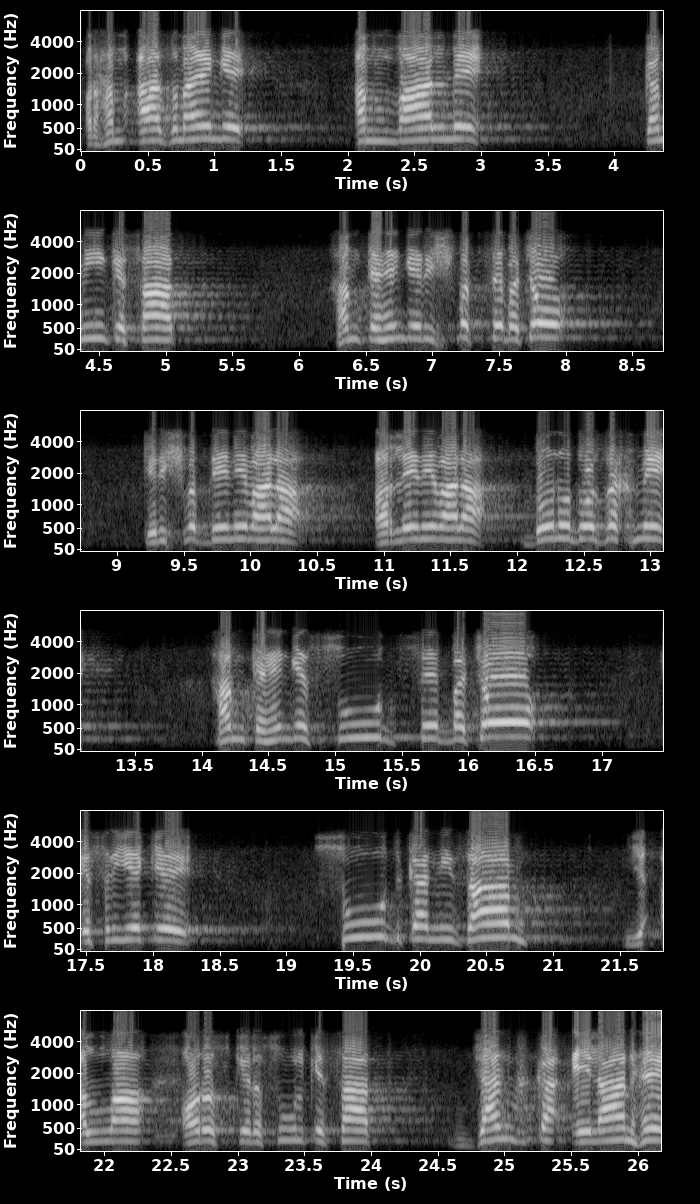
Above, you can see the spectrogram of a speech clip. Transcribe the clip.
اور ہم آزمائیں گے اموال میں کمی کے ساتھ۔ ہم کہیں گے رشوت سے بچو، کہ رشوت دینے والا اور لینے والا دونوں دو زخم میں ہم کہیں گے سود سے بچو، اس لیے کہ سود کا نظام یہ اللہ اور اس کے رسول کے ساتھ جنگ کا اعلان ہے۔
